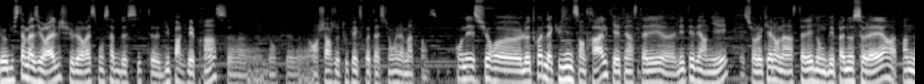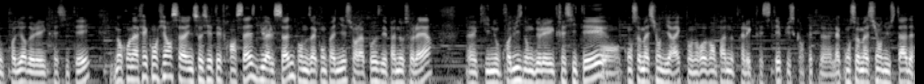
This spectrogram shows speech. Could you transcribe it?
suis Augustin Mazurel, je suis le responsable de site du Parc des Princes, euh, donc euh, en charge de toute l'exploitation et la maintenance. On est sur euh, le toit de la cuisine centrale qui a été installé l'été dernier, sur lequel on a installé donc des panneaux solaires afin de nous produire de l'électricité. Donc on a fait confiance à une société française, Dualson, pour nous accompagner sur la pose des panneaux solaires qui nous produisent donc de l'électricité en consommation directe. On ne revend pas notre électricité puisqu'en fait la, consommation du stade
